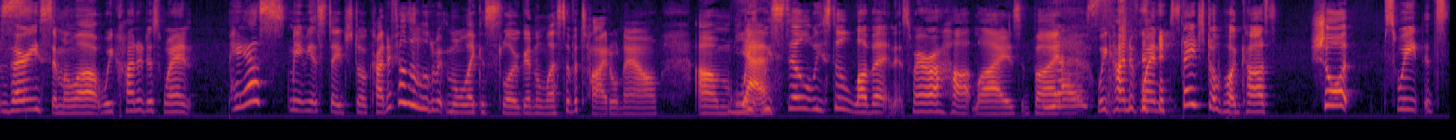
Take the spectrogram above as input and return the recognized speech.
very similar. We kind of just went PS Meet Me at Stage Door kind of feels a little bit more like a slogan and less of a title now. Um we- Yeah. we, still we still love it and it's where our heart lies, but Yes. we kind of went Stage Door podcast, short, sweet, it's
